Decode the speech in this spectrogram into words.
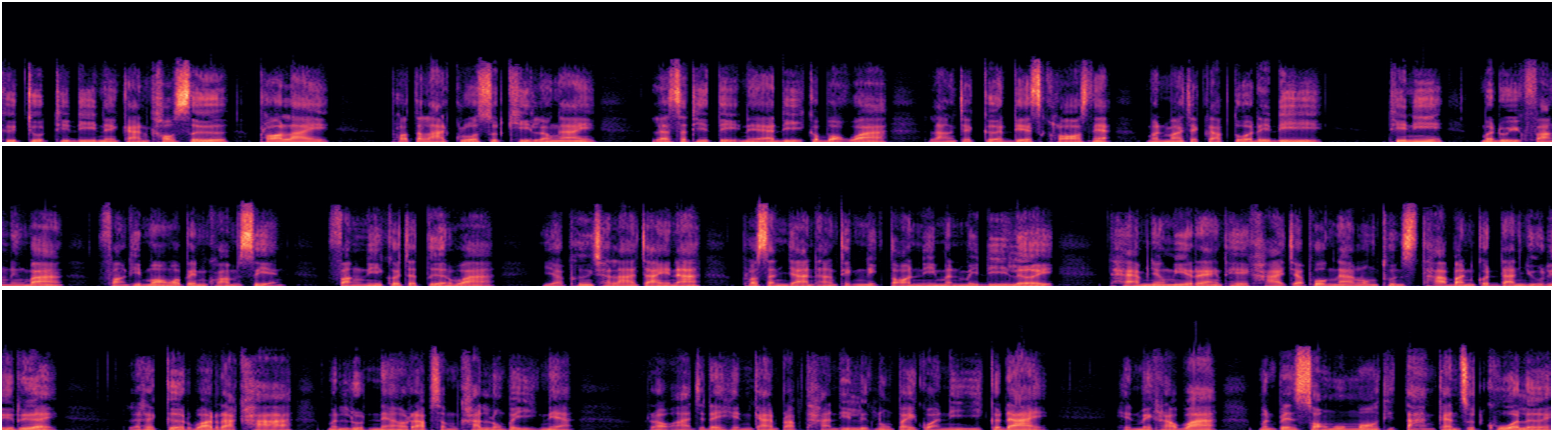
คือจุดที่ดีในการเข้าซื้อ เพราะอะไร เพราะตลาดกลัวสุดขีดแล้วไง และสถิติในอดีตก็บอกว่า หลังจากเกิดเดสคลอสเนี่ย มันมักจะกลับตัวได้ดี ทีนี้มาดูอีกฝั่งหนึ่งบ้าง ฝั่งที่มองว่าเป็นความเสี่ยง ฝั่งนี้ก็จะเตือนว่า อย่าเพิ่งชะล่าใจนะ เพราะสัญญาณทางเทคนิคตอนนี้มันไม่ดีเลย แถมยังมีแรงเทขายจากพวกนักลงทุนสถาบันกดดันอยู่เรื่อยๆ และถ้าเกิดว่าราคามันหลุดแนวรับสำคัญลงไปอีกเนี่ย เราอาจจะได้เห็นการปรับฐานที่ลึกลงไปกว่านี้อีกก็ได้ เห็นไหมครับว่ามันเป็น 2 มุมมองที่ต่างกันสุดขั้วเลย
